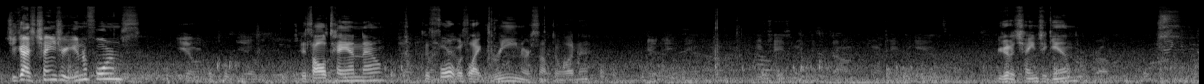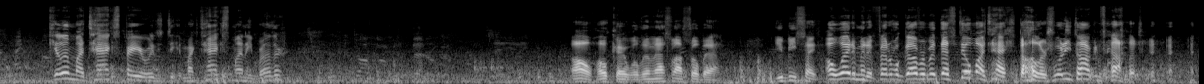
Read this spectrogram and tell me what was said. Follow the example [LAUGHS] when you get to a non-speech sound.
Did you guys change your uniforms? Yeah, we- yeah, we do. It's all tan now? Because Fort was like green or something, wasn't it? We've changed many different times. We're gonna change again, so You're gonna change again? probably. Killing my taxpayer with my tax money, brother. It's all coming from the federal government. Oh, okay. Well, then that's not so bad. You be safe. Oh, wait a minute. Federal government, that's still my tax dollars. What are you talking about? [LAUGHS]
